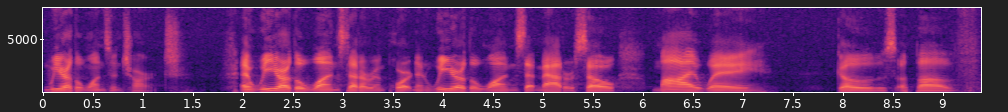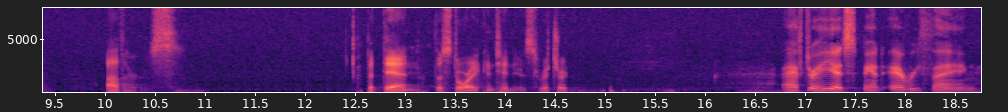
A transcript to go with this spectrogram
we are the ones in charge. And we are the ones that are important, and we are the ones that matter. So my way goes above others. But then the story continues. Richard? After he had spent everything,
